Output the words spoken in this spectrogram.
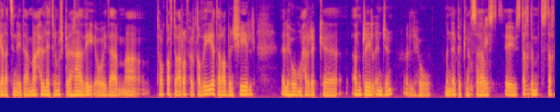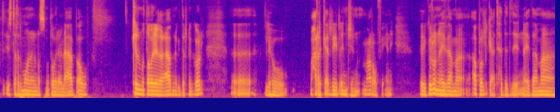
قالت إن إذا ما حليتوا المشكلة هذه أو إذا ما توقفتوا عن رفع القضية ترى بنشيل اللي هو محرك Unreal آه، Engine اللي هو من Epic نفسها إيه، يستخدم يستخدمونه لنص مطوري الألعاب أو كل مطوري الألعاب نقدر نقول آه، اللي هو محرك Unreal Engine معروف يعني. يقولون إذا ما ابل قاعد تهدد إن إذا ما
